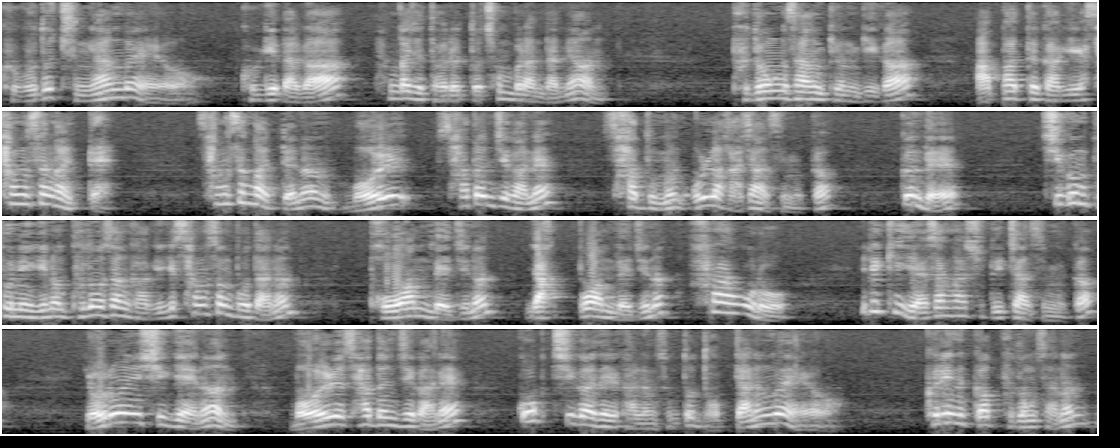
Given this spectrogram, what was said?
그것도 중요한 거예요. 거기에다가 한 가지 더를 또 첨부를 한다면 부동산 경기가 아파트 가격이 상승할 때, 상승할 때는 뭘 사든지 간에 사두면 올라가지 않습니까? 근데 지금 분위기는 부동산 가격이 상승보다는 보합 내지는 약보합 내지는 하락으로 이렇게 예상할 수도 있지 않습니까? 이런 시기에는 뭘 사든지 간에 꼭지가 될 가능성도 높다는 거예요. 그러니까 부동산은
